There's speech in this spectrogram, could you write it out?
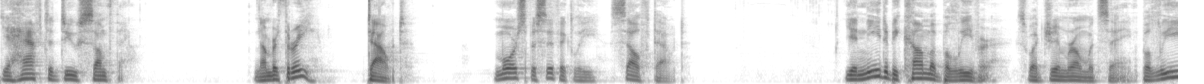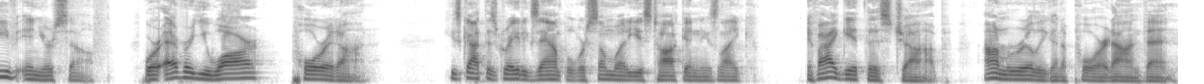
You have to do something. Number three, doubt. More specifically, self doubt. You need to become a believer, is what Jim Rohn would say. Believe in yourself. Wherever you are, pour it on. He's got this great example where somebody is talking, he's like, if I get this job, I'm really going to pour it on then.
